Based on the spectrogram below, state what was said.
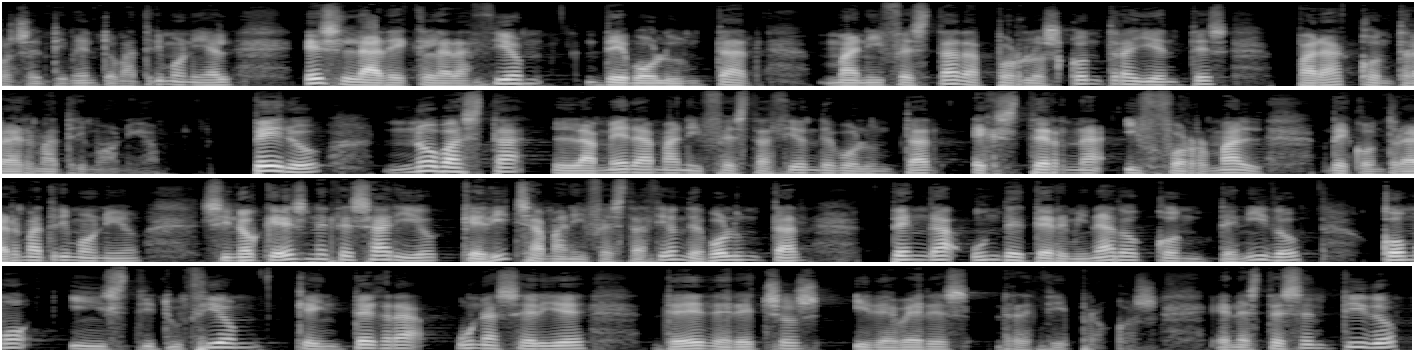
consentimiento matrimonial es la declaración de voluntad manifestada por los contrayentes para contraer matrimonio. Pero no basta la mera manifestación de voluntad externa y formal de contraer matrimonio, sino que es necesario que dicha manifestación de voluntad tenga un determinado contenido como institución que integra una serie de derechos y deberes recíprocos. En este sentido,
